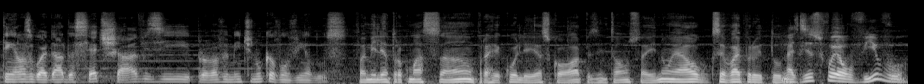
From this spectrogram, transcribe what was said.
tem elas guardadas sete chaves e provavelmente nunca vão vir à luz. A família entrou com uma ação para recolher as cópias, então isso aí não é algo que você vai para o YouTube. Mas isso foi ao vivo?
